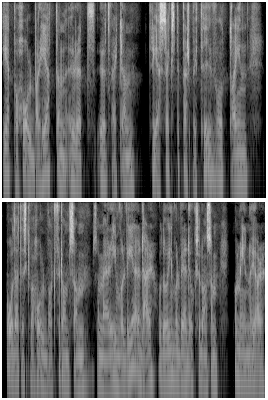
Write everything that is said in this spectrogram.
se på hållbarheten ur ett, ur ett verkligen 360-perspektiv och ta in både att det ska vara hållbart för de som, som är involverade där och då involverar det också de som kommer in och gör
